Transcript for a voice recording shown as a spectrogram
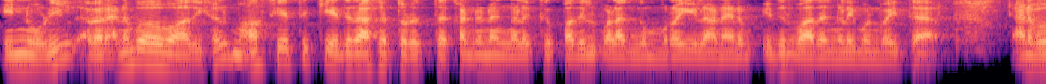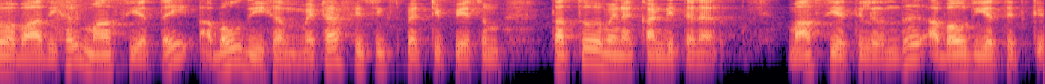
இந்நூலில் அவர் அனுபவவாதிகள் மார்க்சியத்துக்கு எதிராக தொடுத்த கண்டனங்களுக்கு பதில் வழங்கும் முறையிலான எதிர்வாதங்களை முன்வைத்தார். அனுபவவாதிகள் மார்க்சியத்தை அபௌதீகம் மெட்டாபிசிக்ஸ் பற்றி பேசும் தத்துவம் என கண்டித்தனர். மார்க்சியத்திலிருந்து அபௌதியத்திற்கு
